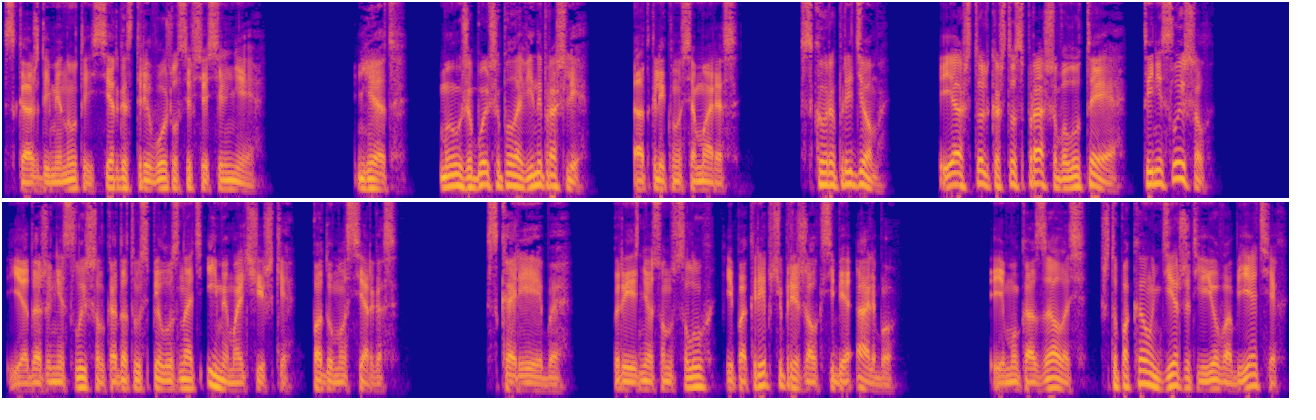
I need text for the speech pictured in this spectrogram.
С каждой минутой Сергас тревожился все сильнее. «Нет, мы уже больше половины прошли», — откликнулся Марис. «Скоро придем. Я ж только что спрашивал у Тея. Ты не слышал?» «Я даже не слышал, когда ты успел узнать имя мальчишки», — подумал Сергас. «Скорее бы», — произнес он вслух и покрепче прижал к себе Альбу. Ему казалось, что пока он держит ее в объятиях,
